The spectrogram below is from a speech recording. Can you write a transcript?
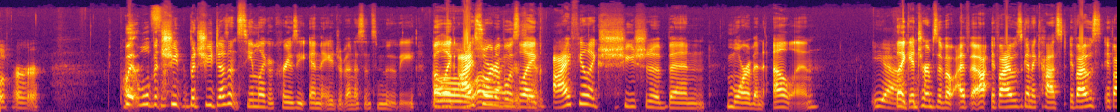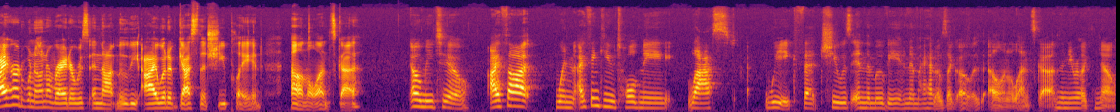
of her. But well, but she but she doesn't seem like a crazy in the Age of Innocence movie. But like I Oh, sort oh, of I was like. I feel like she should have been more of an Ellen. yeah, Like in terms of if I, if I was gonna cast if I was if I heard Winona Ryder was in that movie, I would have guessed that she played Ellen Olenska. Oh, me too. I thought when I think you told me last week that she was in the movie, and in my head I was like, "Oh, it's Ellen Olenska," and then you were like, "No,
